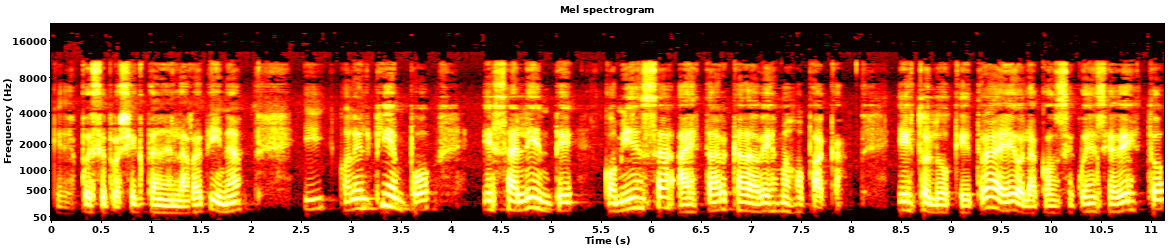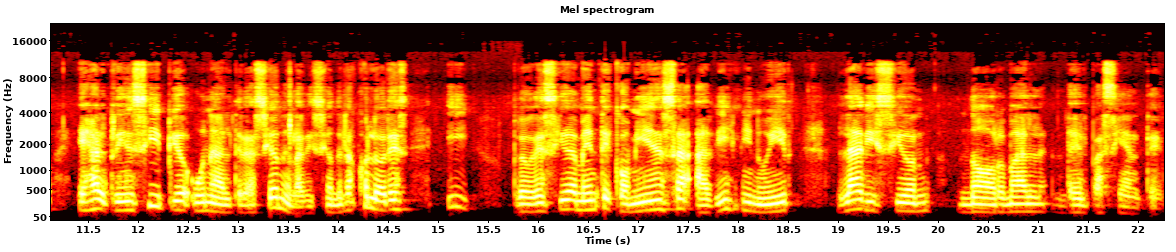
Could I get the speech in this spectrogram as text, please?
que después se proyectan en la retina y con el tiempo esa lente comienza a estar cada vez más opaca. Esto lo que trae o la consecuencia de esto es al principio una alteración en la visión de los colores y progresivamente comienza a disminuir la visión normal del paciente.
